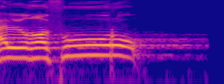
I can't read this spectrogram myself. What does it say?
الغفور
